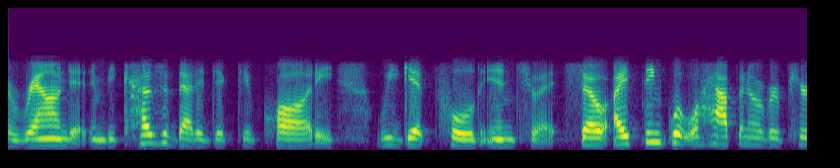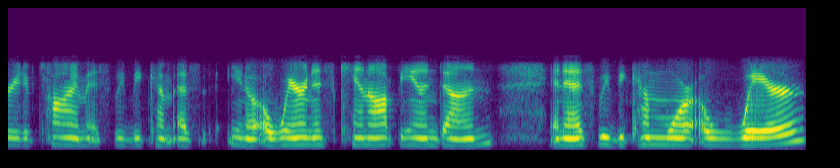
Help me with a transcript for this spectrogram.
around it. And because of that addictive quality, we get pulled into it. So I think what will happen over a period of time as we become as you know awareness cannot be undone and as we become more aware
